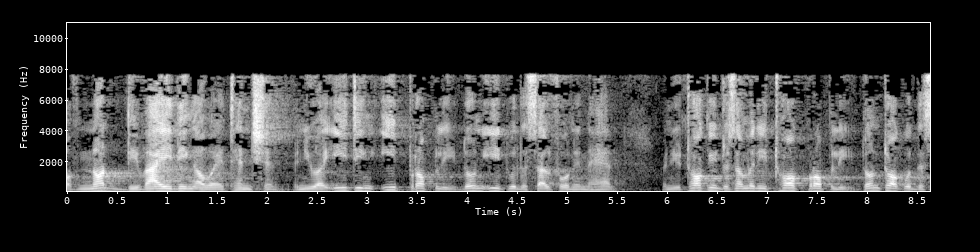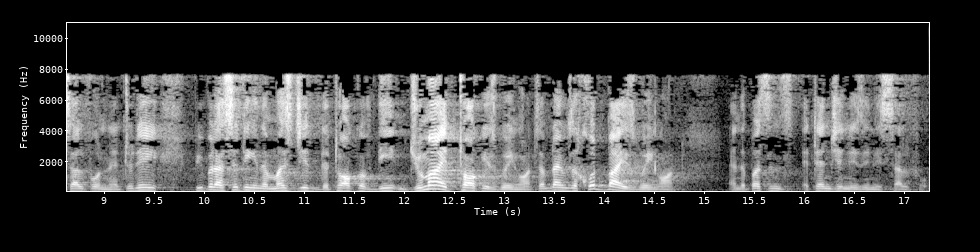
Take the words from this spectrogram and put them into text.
of not dividing our attention. When you are eating, eat properly. Don't eat with the cell phone in the hand. When you're talking to somebody, talk properly. Don't talk with the cell phone. And today, people are sitting in the masjid, the talk of deen, Jummah talk is going on. Sometimes the khutbah is going on. And the person's attention is in his cell phone.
